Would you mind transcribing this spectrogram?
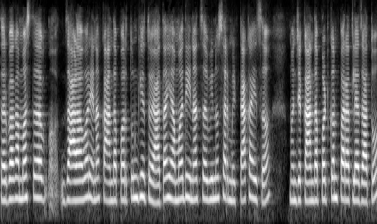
तर बघा मस्त जाळावर आहे ना कांदा परतून घेतोय. आता ह्यामध्ये ना चवीनुसार मीठ टाकायचं. म्हणजे कांदा पटकन परतल्या जातो.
